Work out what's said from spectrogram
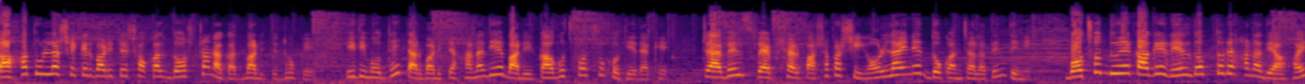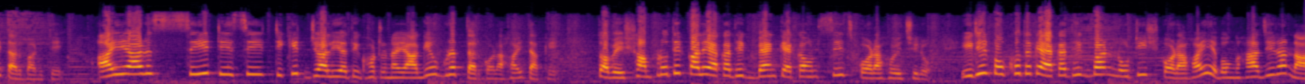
রাহাতুল্লাহ শেখের বাড়িতে সকাল দশটা নাগাদ বাড়িতে ঢোকে। ইতিমধ্যেই তার বাড়িতে হানা দিয়ে বাড়ির কাগজপত্র খতিয়ে দেখে। ট্রাভেলস ব্যবসার পাশাপাশি অনলাইনের দোকান চালাতেন তিনি। বছর দুয়েক আগে রেল দপ্তরে হানা দেওয়া হয় তার বাড়িতে। আইআরসিটিসি টিকিট জালিয়াতি ঘটনায় আগেও গ্রেপ্তার করা হয় তাকে। তবে সাম্প্রতিককালে একাধিক ব্যাংক অ্যাকাউন্ট সিজ করা হয়েছিল। ইডির পক্ষ থেকে একাধিকবার নোটিশ করা হয় এবং হাজিরা না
